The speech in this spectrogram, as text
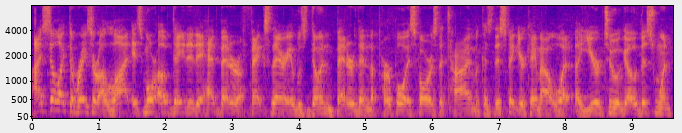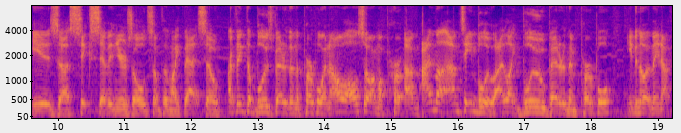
I still like the Razor a lot. It's more updated. It had better effects there. It was done better than the purple as far as the time because this figure came out, what, a year or two ago. This one is uh, six, seven years old, something like that. So I think the blue's better than the purple. And also, I'm a per I'm, I'm, a, I'm team blue. I like blue better than purple, even though it may not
